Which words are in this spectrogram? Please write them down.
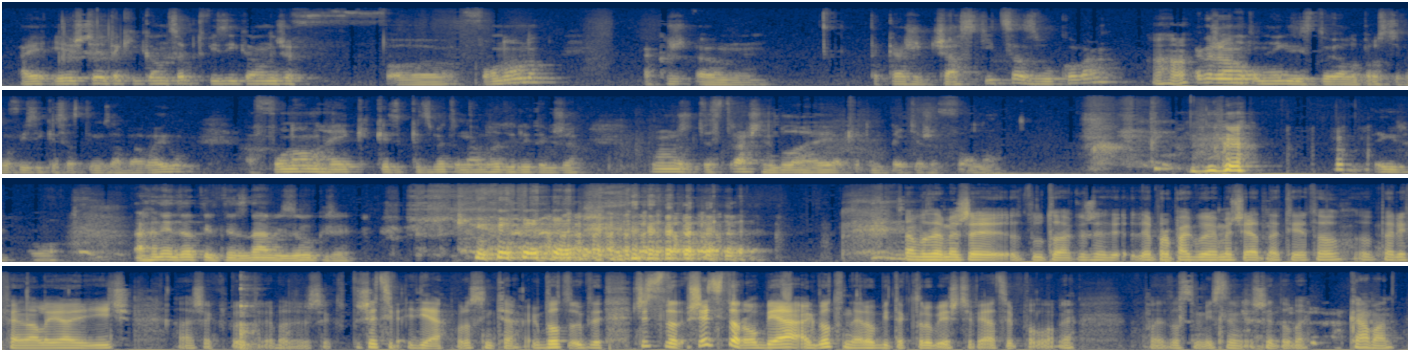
A je, je ešte taký koncept fyzikálny, že f- fonon, akože, um, taká, že častica zvuková, Aha. Takže ono to neexistuje, ale proste vo fyzike sa s tým zabávajú. A fonon, hej, keď, keď sme to nadhodili, takže no, že to je strašne dlhé, hej, a potom Peťa, že fono. takže bolo. A hneď za tým ten známy zvuk, že... Samozrejme, že túto akože nepropagujeme žiadne tieto perifenály a nič, ale však treba, že však, všetci vedia, prosím ťa. Kto to, všetci, to, všetci to robia a kto to nerobí, tak to robí ešte viacej podľa mňa. To si myslím v dnešnej dobe. Come on.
